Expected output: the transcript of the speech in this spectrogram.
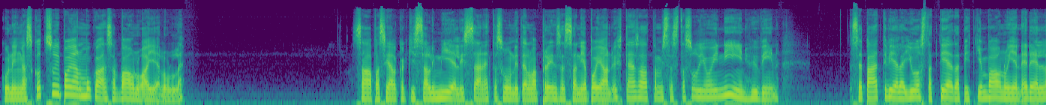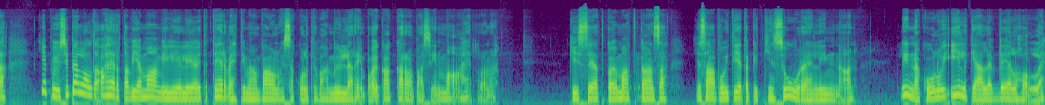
Kuningas kutsui pojan mukaansa vaunuajelulle – Saapasjalkakissa oli mielissään, että suunnitelma prinsessan ja pojan yhteensaattamisesta sujui niin hyvin. Se päätti vielä juosta tietä pitkin vaunujen edellä ja pyysi pellolta ahertavia maanviljelijöitä tervehtimään vaunuissa kulkevaa myllärin poikaa Karabasin maaherrana. Kissa jatkoi matkaansa ja saapui tietä pitkin suureen linnaan. Linna kuului ilkeälle velholle.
